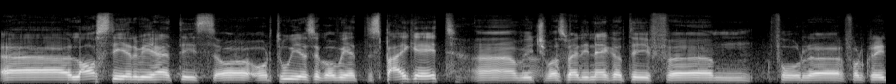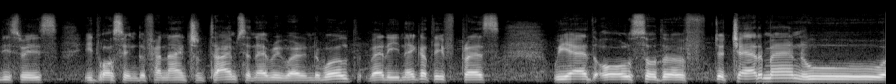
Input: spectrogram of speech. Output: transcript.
Uh, last year we had this, or, or two years ago we had the Spygate, uh, which was very negative um, for uh, for Credit Suisse. It was in the Financial Times and everywhere in the world, very negative press. We had also the the chairman who.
